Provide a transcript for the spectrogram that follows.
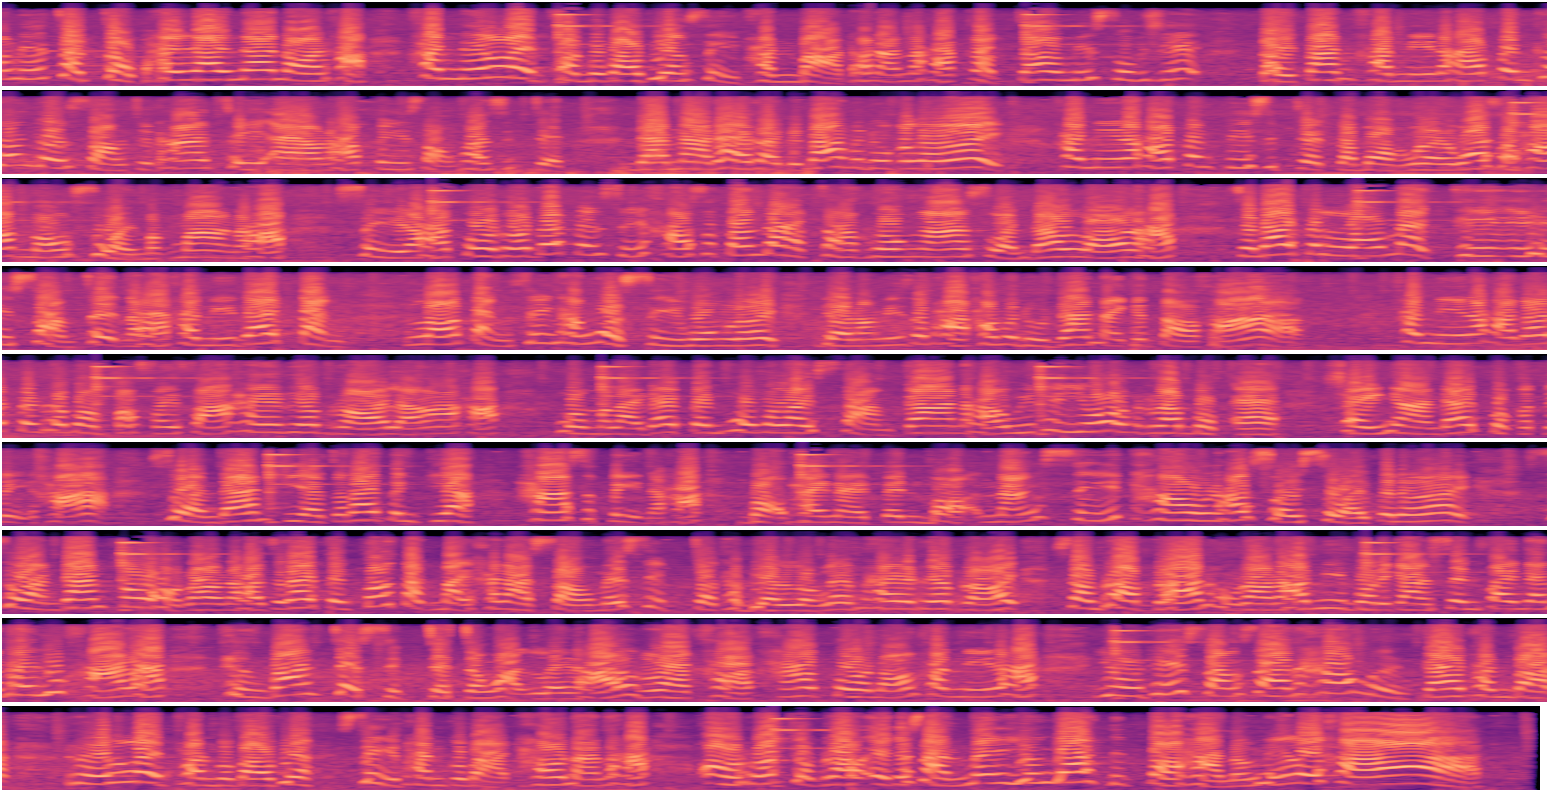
องนี้จัดจบให้ได้แน่นอนค่ะ คันนี้เลทผ่อนเบาๆเพียง 4,000 บาทเท่านั้นนะคะ กับเจ้ามิซูบิชิไททันคันนี้นะคะ เป็นเครื่องยนต์ 2.5 GL นะคะ ปี 2017 ด้านหน้าได้อะไรไปบ้างไปดูกันเลย คันนี้นะคะเป็นปี 17 แต่บอกเลยว่าสภาพน้องสวยมากๆนะคะ สีนะคะ ตัวรถได้เป็นสีขาวสแตนดาร์ดจากโรงงานส่วนด้านล้อนะคะ จะได้เป็นล้อแม็ก TE 37นะคะ คันนี้ได้แต่งล้อแต่งซิ่งทั้งหมด 4 วงเลย เดี๋ยวน้องนี้จะพาเข้ามาดูด้านในกันต่อค่ะ คันนี้นะคะได้เป็นระบบปรับไฟฟ้าให้เรียบร้อยแล้วนะคะพวงมาลัยได้เป็นพวงมาลัย3ก้านนะคะ วิทยุระบบแอร์ใช้งานได้ปกติค่ะ ส่วนด้านเกียร์จะได้เป็นเกียร์ 5 สปีดนะคะ เบาะภายในเป็นเบาะหนังสีเทานะคะ สวยๆไปเลย ส่วนด้านตู้ของเรานะคะ จะได้เป็นตู้ตัดใหม่ขนาด2เมตร10จดทะเบียนลงเล่มให้เรียบร้อยสำหรับร้านของเรานะคะ มีบริการเซ็นไฟแนนซ์ให้ลูกค้านะคะ ถึงบ้าน 77 จังหวัดเลยนะคะ ราคาค่าตัวน้องคันนี้นะคะ อยู่ที่ 259,000 บาท หรือเลทผ่อนเบาๆเพียง 4,000 กว่าบาทเท่านั้นนะคะ ออกรถกับเราเอกสารไม่ยุ่งยากติดต่อหาน้องนี้เลยค่ะ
